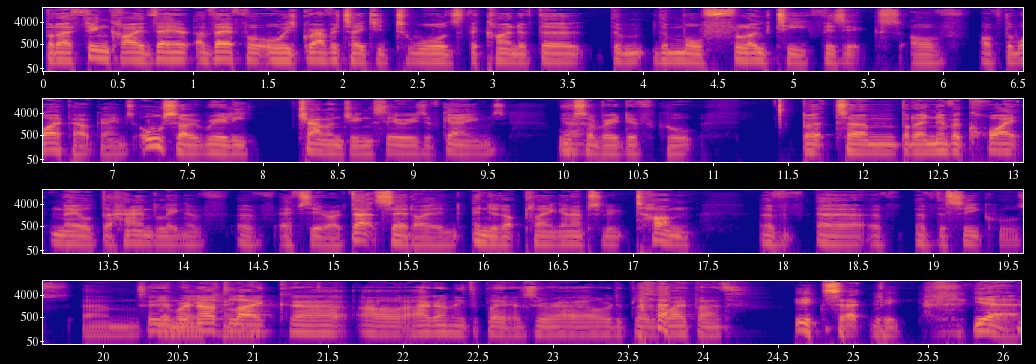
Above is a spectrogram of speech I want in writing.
But I think I there, therefore always gravitated towards the kind of the, the the more floaty physics of of the Wipeout games. Also, really challenging series of games. Also very difficult. But um, but I never quite nailed the handling of of F Zero. That said, I ended up playing an absolute ton of uh, of of the sequels. Um, So you were not came like, uh, oh, I don't need to play F Zero. I already played Wipeout. exactly. Yeah.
